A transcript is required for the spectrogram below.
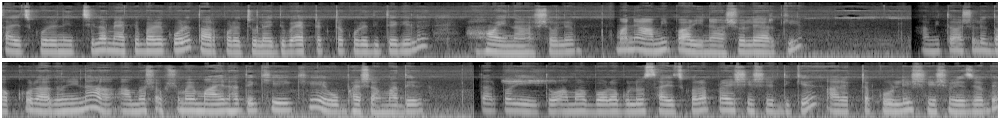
সাইজ করে নিচ্ছিলাম, একেবারে করে তারপরে চুলাই দেবো। একটা একটা করে দিতে গেলে হয় না আসলে। মানে আমি পারি না আসলে আর কি। আমি তো আসলে দক্ষ রাঁধুনি না, আমরা সবসময় মায়ের হাতে খেয়ে খেয়ে অভ্যাস আমাদের। তারপরে এই তো আমার বড়াগুলো সাইজ করা প্রায় শেষের দিকে, আর একটা করলেই শেষ হয়ে যাবে।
